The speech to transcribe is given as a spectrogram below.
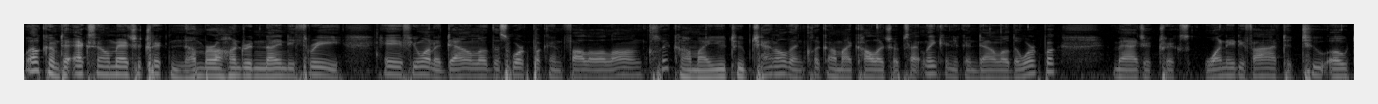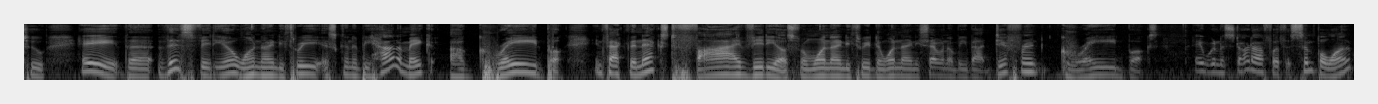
Welcome to Excel Magic Trick number 193. Hey, if you want to download this workbook and follow along, click on my YouTube channel, then click on my college website link and you can download the workbook. Magic Tricks 185 to 202. Hey, the this video 193 is going to be how to make a grade book. In fact, the next 5 videos from 193 to 197 will be about different grade books. Hey, we're going to start off with a simple one.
